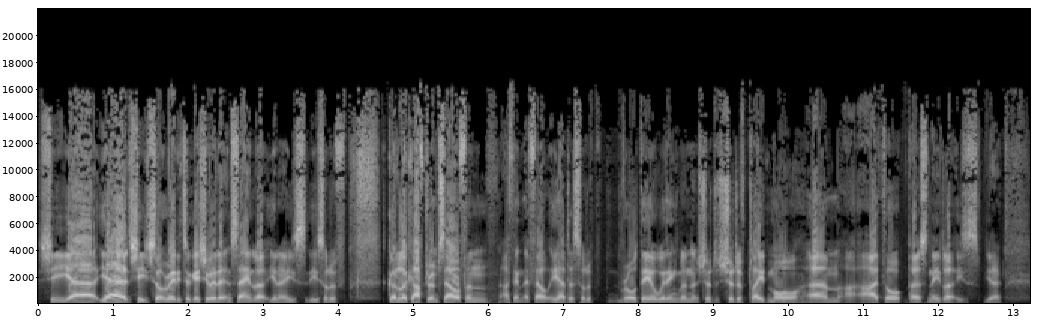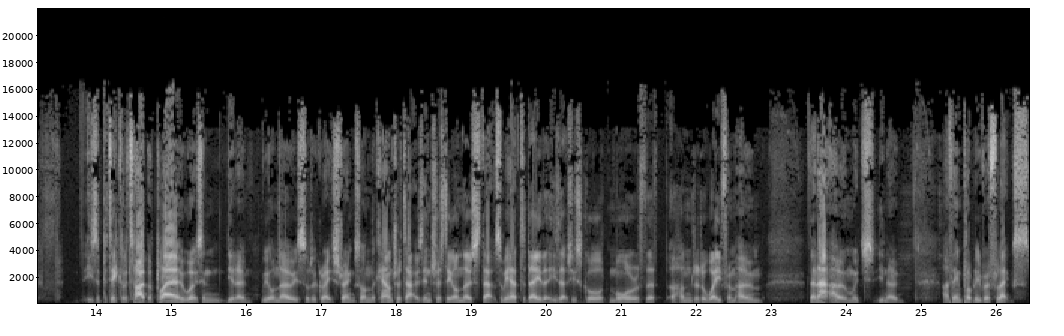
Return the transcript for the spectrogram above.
she, uh, yeah, she sort of really took issue with it and saying, look, you know, he's he's sort of got to look after himself, and I think they felt he had a sort of raw deal with England and should should have played more. Um, I, I, thought personally, look, he's you know he's a particular type of player who works in, you know, we all know his sort of great strengths on the counter attack. It was interesting on those stats we had today that he's actually scored more of the 100 away from home than at home, which, you know, I think probably reflects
